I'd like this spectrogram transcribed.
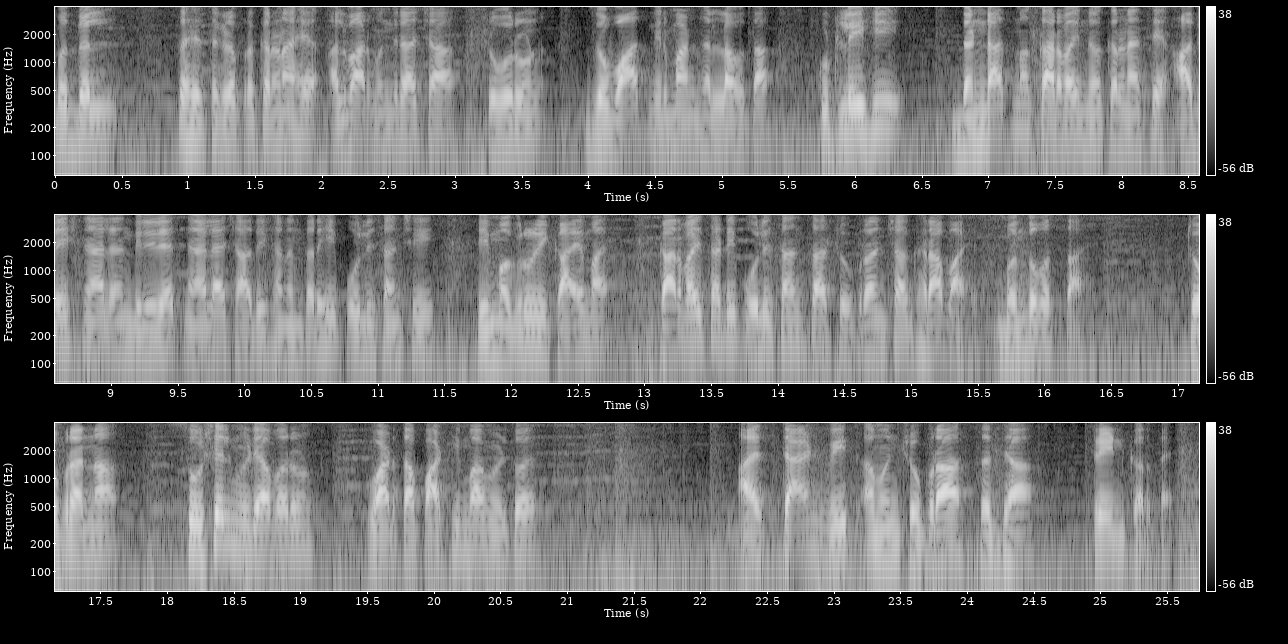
बद्दलचं हे सगळं प्रकरण आहे. अलवार मंदिराच्या शोवरून जो वाद निर्माण झालेला होता कुठलीही दंडात्मक कारवाई न करण्याचे आदेश न्यायालयाने दिलेले आहेत. न्यायालयाच्या आदेशानंतरही पोलिसांची ही मगरुरी कायम आहे. कारवाईसाठी पोलिसांचा चोप्रांच्या घराबाहेर बंदोबस्त आहे. चोप्रांना सोशल मीडियावरून वाढता पाठिंबा मिळतोय. I stand with Aman Chopra सध्या ट्रेंड करत आहे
